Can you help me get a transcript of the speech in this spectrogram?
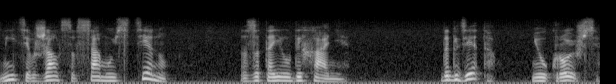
Митя вжался в самую стену, Затаил дыхание. Да где там? не укроешься.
